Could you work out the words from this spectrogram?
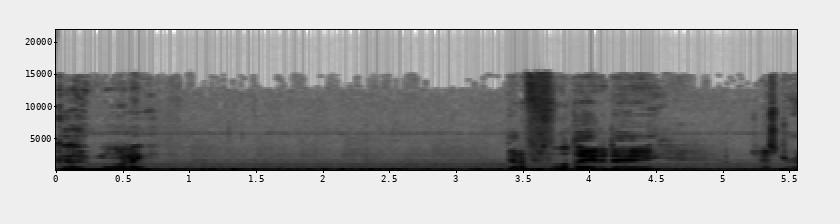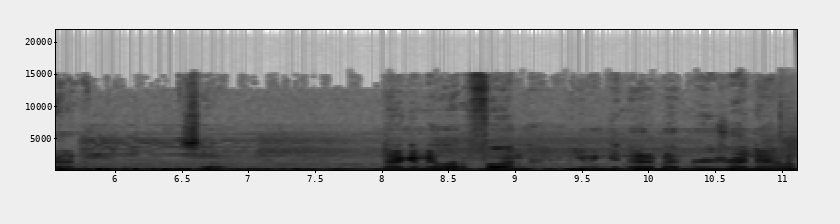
Good morning. Got a full day today, just driving. So, not gonna be a lot of fun. Even getting out of Baton Rouge right now.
